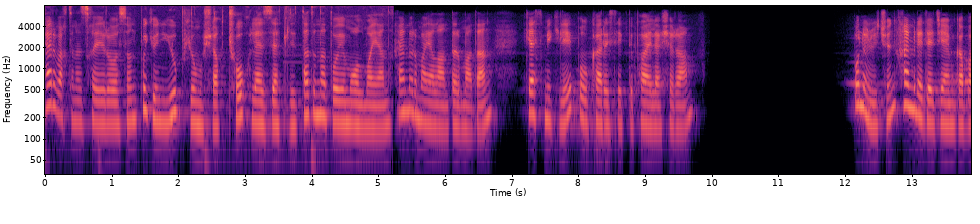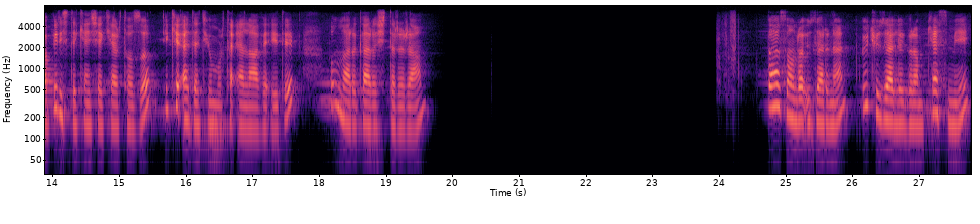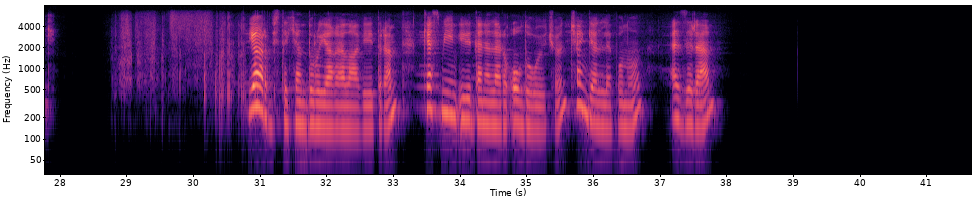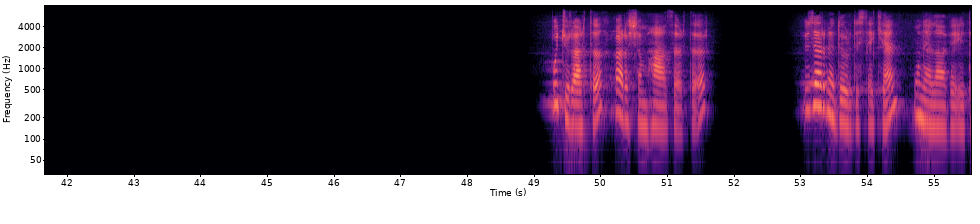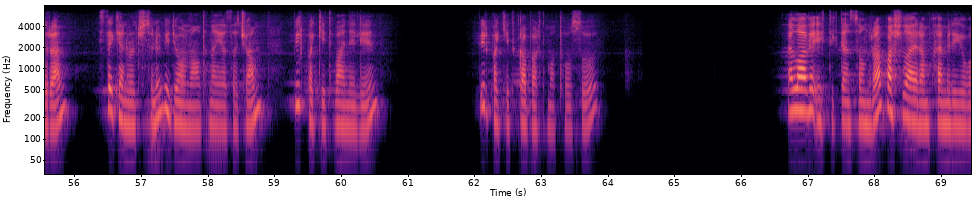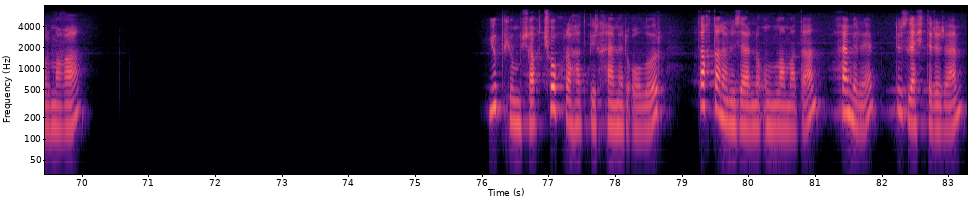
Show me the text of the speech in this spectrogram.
Hər vaxtınız xeyir olsun. Bu gün yup-yumşaq, çox ləzzətli, dadına doyum olmayan xəmir mayalandırmadan kəsmikli bulka resepti paylaşıram. Bunun üçün xəmir edəcəyim qaba 1 stəkan şəkər tozu, 2 ədəd yumurta əlavə edib bunları qarışdırıram. Daha sonra üzərinə 350 qram kəsmik Yarım stəkan duru yağ əlavə edirəm. Kəsmiyin iri dənələri olduğu üçün çəngəllə bunu əzirəm. Bu cür artıq qarışım hazırdır. Üzərinə 4 stəkan un əlavə edirəm. Stəkan ölçüsünü videonun altına yazacağam. 1 paket vanilin, 1 paket qabartma tozu əlavə etdikdən sonra başlayıram xəmiri yoğurmağa. Yup-yumşaq, çox rahat bir xəmir olur. Taxtanın üzərini unlamadan xəmiri düzləşdirirəm.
